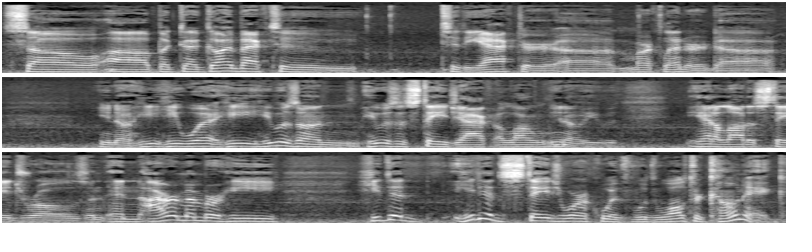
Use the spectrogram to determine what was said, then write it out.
So, uh, but uh, going back to to the actor uh, Mark Lenard, uh, you know, he he wa- he he was on he was a stage act along. You know, he was, he had a lot of stage roles, and and I remember he he did he did stage work with with Walter Koenig.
